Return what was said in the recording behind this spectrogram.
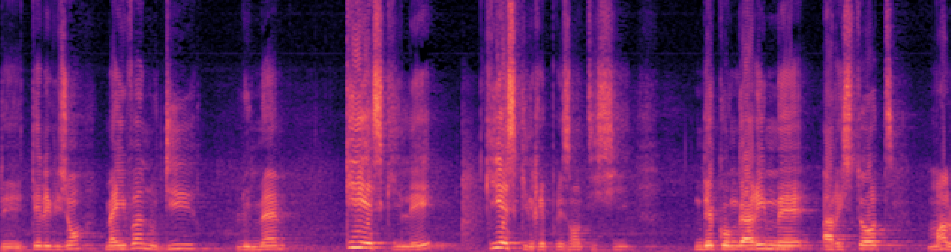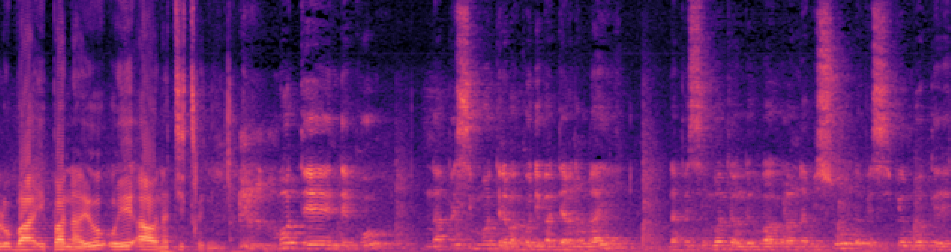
de télévision, mais il va nous dire lui-même qui est-ce qu'il est, qui est-ce qu'il représente ici. Ndeko Ngarimé, Aristote, maloba epa na yo oye awa na titre mbote ndeko napesi mbote na bakodebatere na ngai napesi mbote ndeko bakolanda biso napesi mpe mbote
